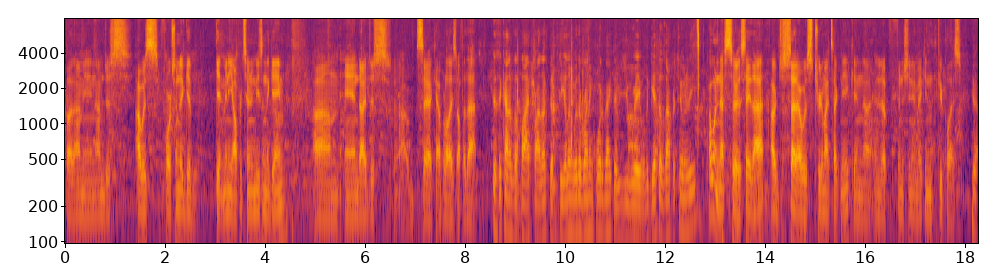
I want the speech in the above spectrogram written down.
but I mean, I'm just I was fortunate to get get many opportunities in the game, um, and I just I would say I capitalized off of that is it kind of a byproduct of dealing with a running quarterback that you were able to get those opportunities? I wouldn't necessarily say that. I would just say I was true to my technique and uh, ended up finishing and making a few plays. You know,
